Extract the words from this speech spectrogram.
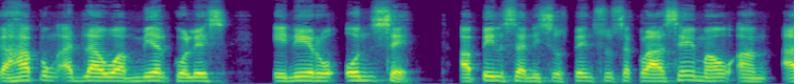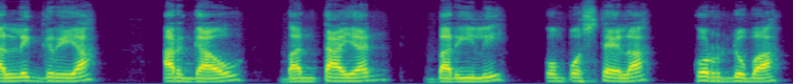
gahapong adlaw Miyerkules, Enero 11. Apil sa nisuspenso sa klase mao ang Alegria, Argao, Bantayan, Barili, Compostela, Cordoba,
